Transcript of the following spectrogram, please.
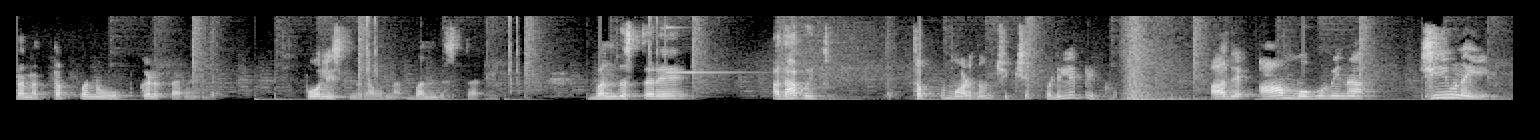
ತನ್ನ ತಪ್ಪನ್ನು ಒಪ್ಕೊಳ್ತಾನೆ. ಪೊಲೀಸ್ನವರು ಅವನ್ನ ಬಂಧಿಸ್ತಾರೆ. ಬಂಧಿಸ್ತಾರೆ, ಅದಾಗೋಯ್ತು. ತಪ್ಪು ಮಾಡಿದವನು ಶಿಕ್ಷೆ ಪಡಿಲೇಬೇಕು ಆದರೆ ಆ ಮಗುವಿನ ಜೀವನ ಏನು?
